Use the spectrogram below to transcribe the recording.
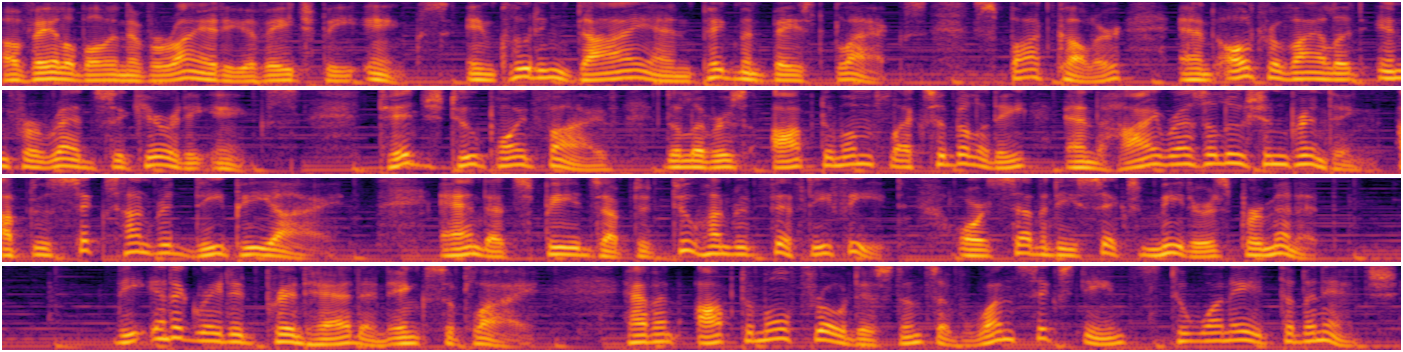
Available in a variety of HP inks, including dye and pigment-based blacks, spot color, and ultraviolet infrared security inks, TIJ 2.5 delivers optimum flexibility and high-resolution printing up to 600 dpi and at speeds up to 250 feet or 76 meters per minute. The integrated printhead and ink supply have an optimal throw distance of 1 16th to 1 8th of an inch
